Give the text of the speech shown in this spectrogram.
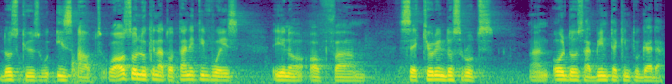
Those queues will ease out. We're also looking at alternative ways, you know, of um, securing those routes, and all those have been taken together.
